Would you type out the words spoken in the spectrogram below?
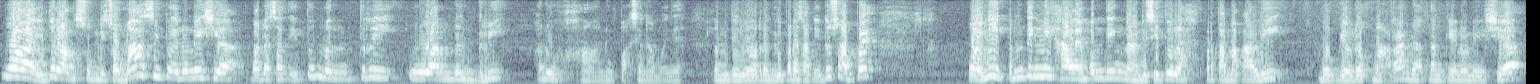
Wah, itu langsung disomasi tuh Indonesia. Pada saat itu Menteri Luar Negeri, aduh, ha, lupa saya namanya. Menteri Luar Negeri pada saat itu sampai, wah ini penting nih, hal yang penting. Nah, di situlah pertama kali Bob Geldof marah datang ke Indonesia.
